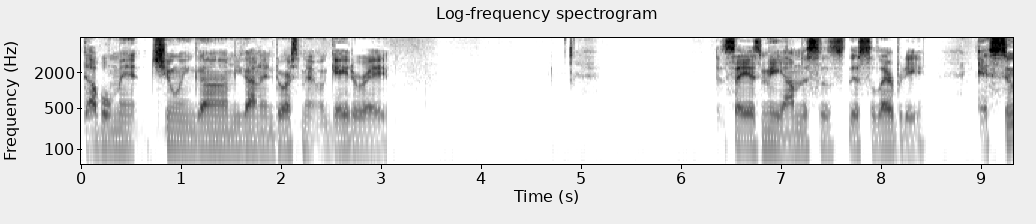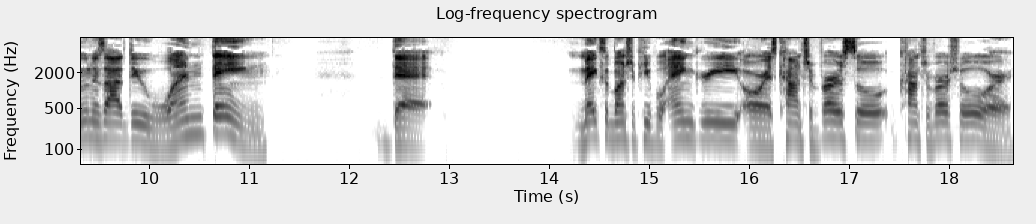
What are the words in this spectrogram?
Doublemint chewing gum, you got an endorsement with Gatorade. Say it's me, I'm this this celebrity. As soon as I do one thing that makes a bunch of people angry or is controversial, controversial or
